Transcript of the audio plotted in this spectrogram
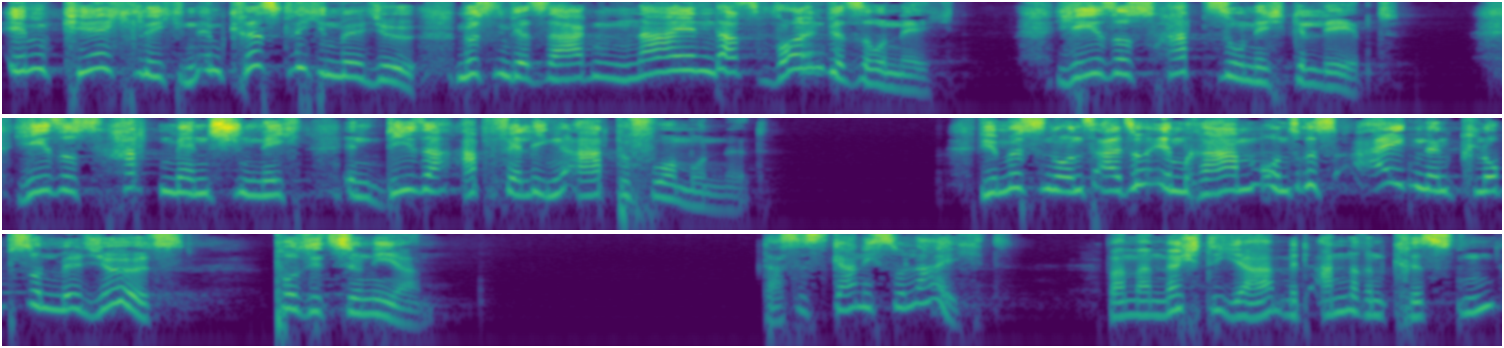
Im kirchlichen, im christlichen Milieu müssen wir sagen, nein, das wollen wir so nicht. Jesus hat so nicht gelebt. Jesus hat Menschen nicht in dieser abfälligen Art bevormundet. Wir müssen uns also im Rahmen unseres eigenen Clubs und Milieus positionieren. Das ist gar nicht so leicht, weil man möchte ja mit anderen Christen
